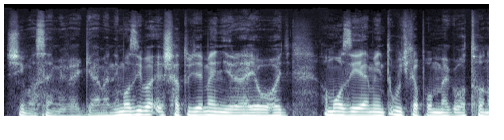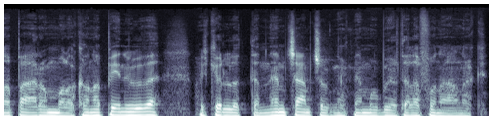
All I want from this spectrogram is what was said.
sima szemüveggel menni moziba, és hát ugye mennyire jó, hogy a mozi élményt úgy kapom meg otthon a párommal a kanapén ülve, hogy körülöttem nem csámcsognak, nem mobiltelefonálnak,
